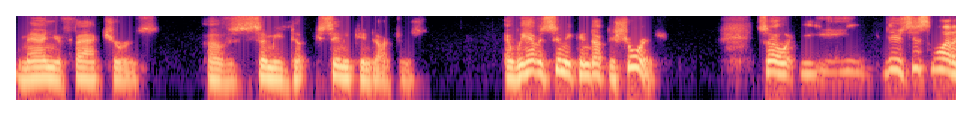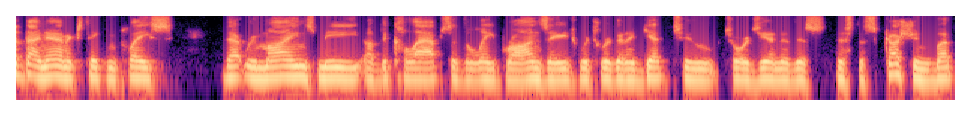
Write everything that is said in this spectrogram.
manufacturers of semi, semiconductors. And we have a semiconductor shortage. So there's just a lot of dynamics taking place that reminds me of the collapse of the late Bronze Age, which we're going to get to towards the end of this this discussion. But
